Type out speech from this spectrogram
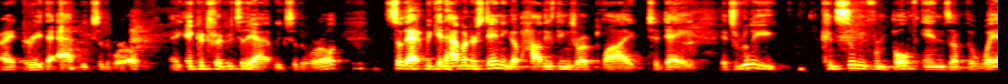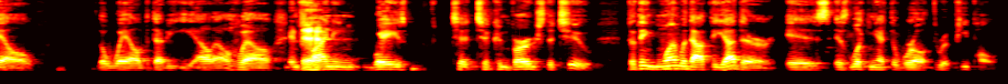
right? I read the ad weeks of the world and, contribute to the ad weeks of the world so that we can have understanding of how these things are applied today. It's really consuming from both ends of the whale, the whale, the W E L L well, and yeah. finding ways to, to converge the two. To think one without the other is is looking at the world through a peephole.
